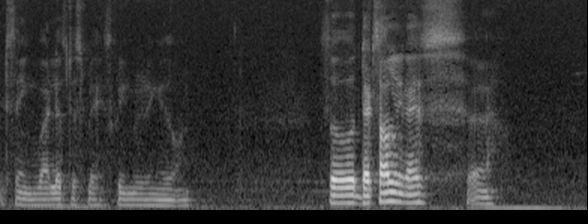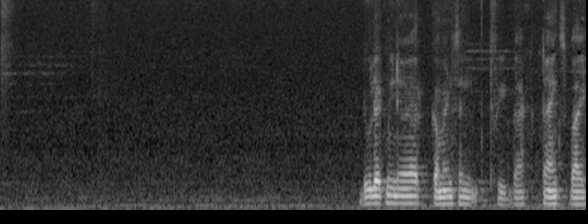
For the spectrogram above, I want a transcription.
it's saying wireless display screen mirroring is on. So that's all guys. Uh, do let me know your comments and feedback. Thanks. Bye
